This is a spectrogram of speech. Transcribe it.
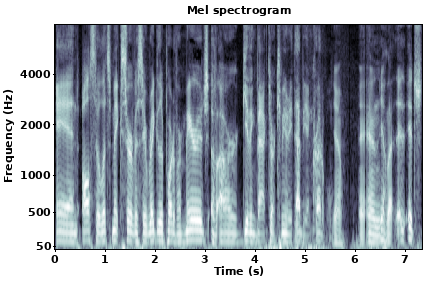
And also, let's make service a regular part of our marriage, of our giving back to our community. That'd be incredible. Yeah. And yeah, it's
